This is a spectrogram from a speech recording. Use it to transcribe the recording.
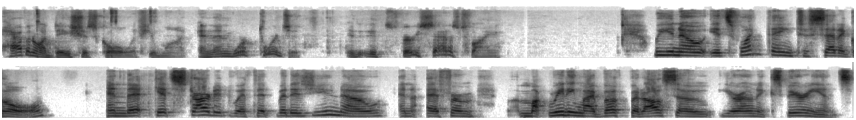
have an audacious goal if you want and then work towards it. It it's very satisfying well you know it's one thing to set a goal and that get started with it but as you know and uh, from reading my book but also your own experience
